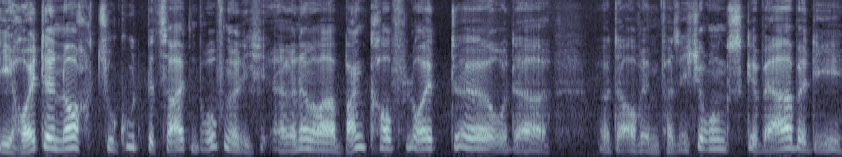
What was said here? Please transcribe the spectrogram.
die heute noch zu gut bezahlten Berufen, und ich erinnere mal Bankkaufleute oder Leute auch im Versicherungsgewerbe, die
